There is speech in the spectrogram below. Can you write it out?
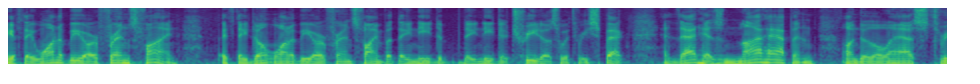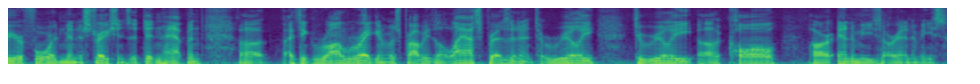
If they want to be our friends, fine. If they don't want to be our friends, fine. But they need to they need to treat us with respect, and that has not happened under the last three or four administrations. It didn't happen. Uh, I think Ronald Reagan was probably the last president to really to really uh, call our enemies are enemies.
